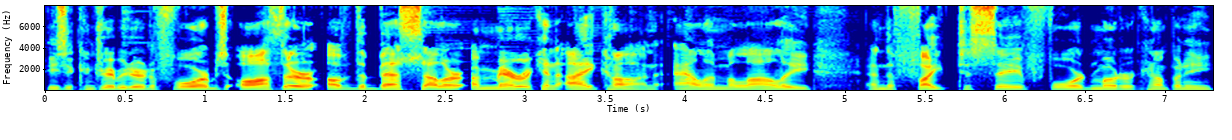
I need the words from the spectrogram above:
He's a contributor to Forbes, author of the bestseller American Icon, Alan Mulally and the Fight to Save Ford Motor Company.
